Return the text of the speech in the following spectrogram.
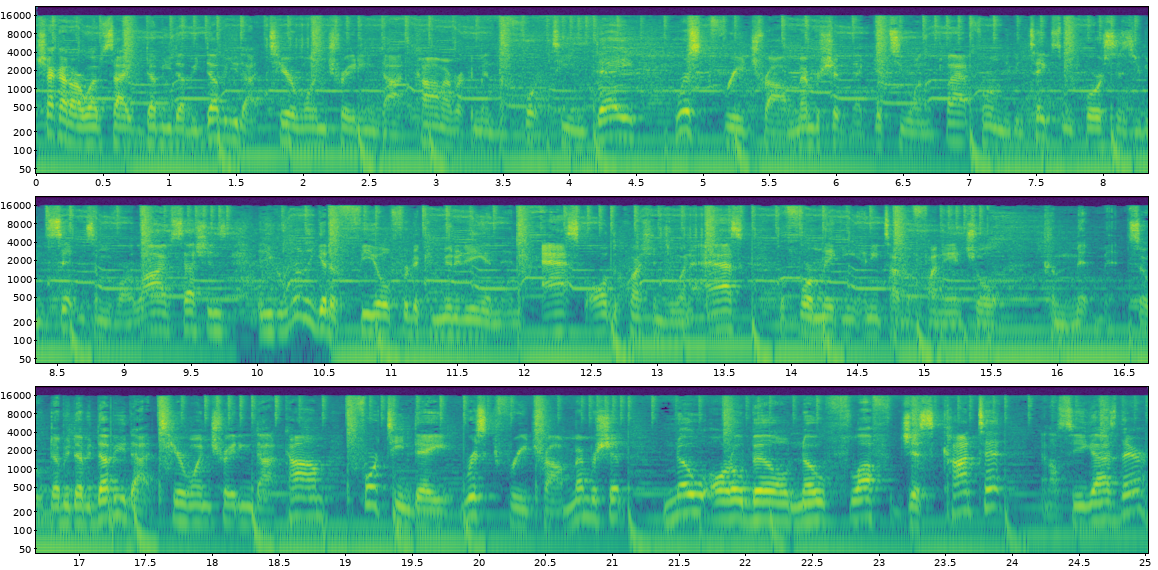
check out our website, www.tier1trading.com. I recommend the 14 day risk free trial membership that gets you on the platform. You can take some courses, you can sit in some of our live sessions, and you can really get a feel for the community and, and ask all the questions you want to ask before making any type of financial commitment. So www.tier1trading.com, 14-day risk-free trial membership, no auto bill, no fluff, just content, and I'll see you guys there.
